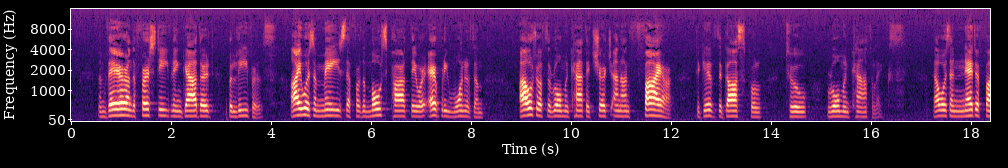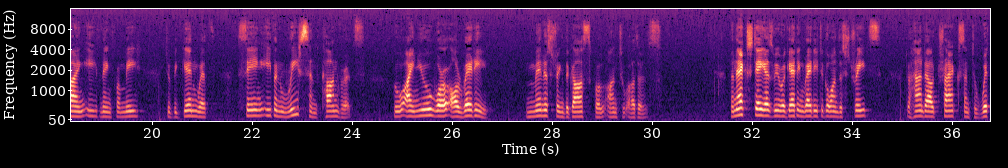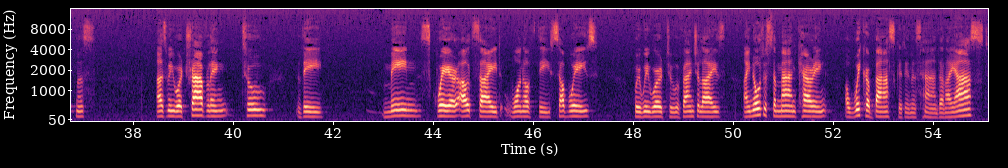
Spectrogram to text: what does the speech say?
And there on the first evening gathered believers. I was amazed that for the most part they were every one of them out of the Roman Catholic Church and on fire to give the gospel to Roman Catholics. That was an edifying evening for me to begin with, seeing even recent converts who I knew were already ministering the gospel unto others. The next day, as we were getting ready to go on the streets to hand out tracts and to witness, as we were traveling to the main square outside one of the subways where we were to evangelize, I noticed a man carrying a wicker basket in his hand, and I asked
